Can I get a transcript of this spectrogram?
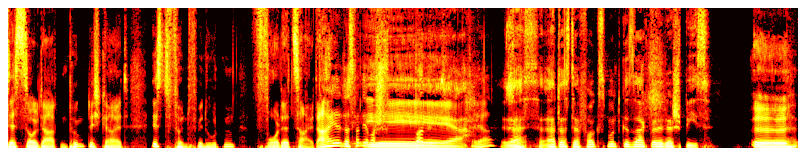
des Soldaten Pünktlichkeit ist fünf Minuten vor der Zeit. Daher, das fand ich aber spannend. Ja. ja? Das, hat das der Volksmund gesagt oder der Spieß? Äh,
